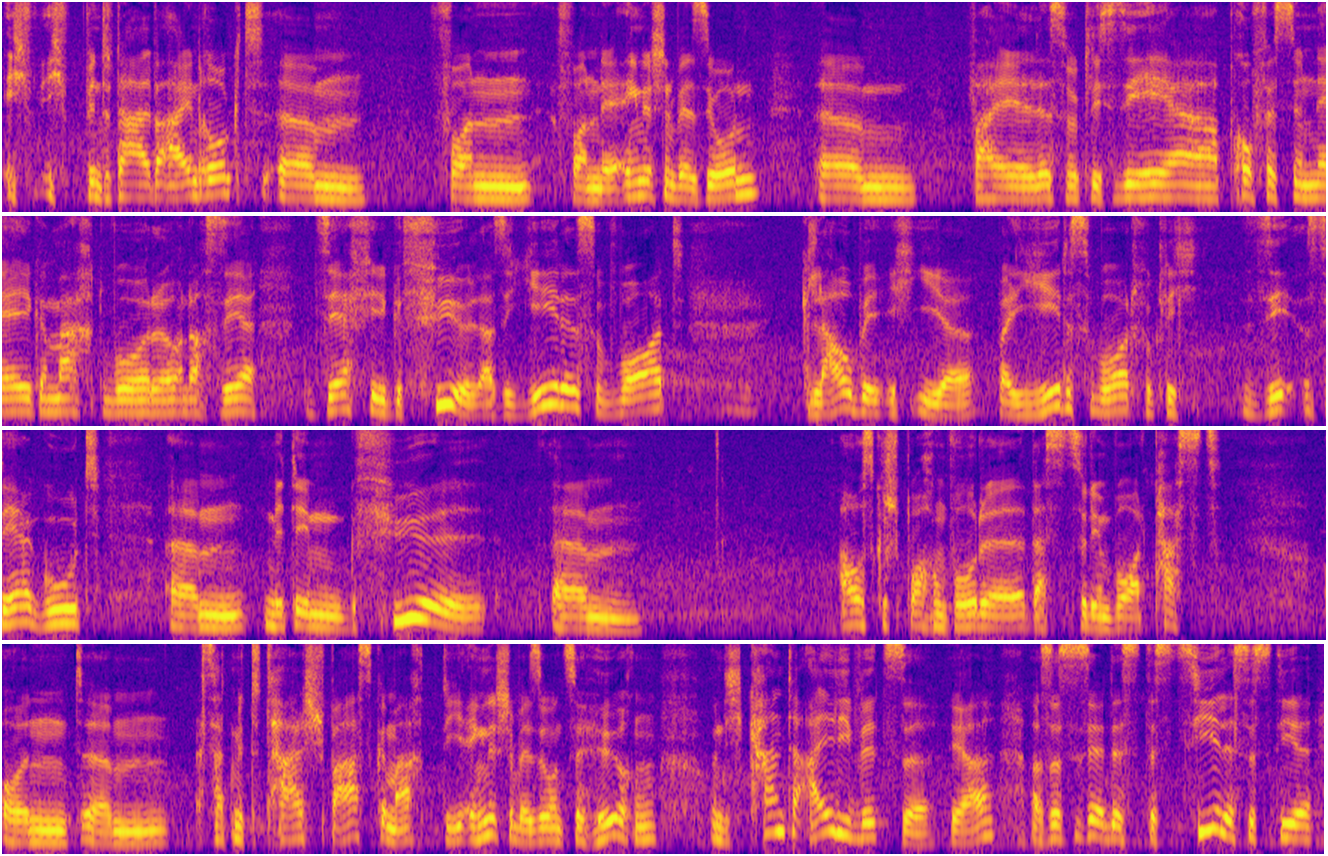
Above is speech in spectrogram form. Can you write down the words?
ich, ich bin total beeindruckt ähm, von, von der englischen Version. Weil es wirklich sehr professionell gemacht wurde und auch sehr, sehr viel Gefühl. Also jedes Wort glaube ich ihr, weil jedes Wort wirklich sehr, sehr gut ähm, mit dem Gefühl ähm, ausgesprochen wurde, das zu dem Wort passt. Und ähm, es hat mir total Spaß gemacht, die englische Version zu hören. Und ich kannte all die Witze. Ja? Also es ist ja das, das Ziel ist es dir,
